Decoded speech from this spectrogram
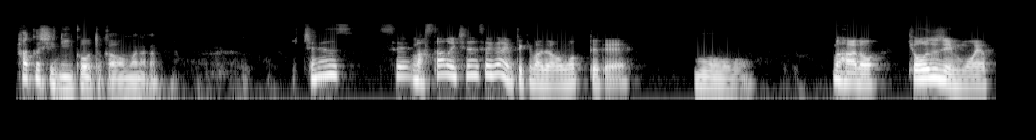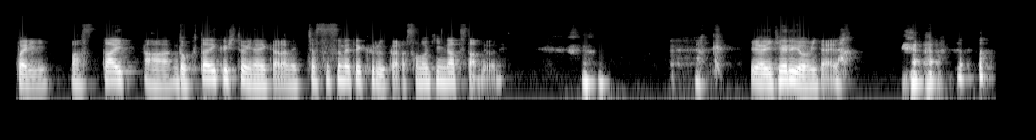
博士に行こうとかは思わなかった？1年生、マスターの1年生ぐらいの時までは思ってて、まあ、あの、教授陣もやっぱり、マスターい、あ、ドクター行く人いないからめっちゃ進めてくるから、その気になってたんだよね。なんか、いや、いけるよ、みたいな。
